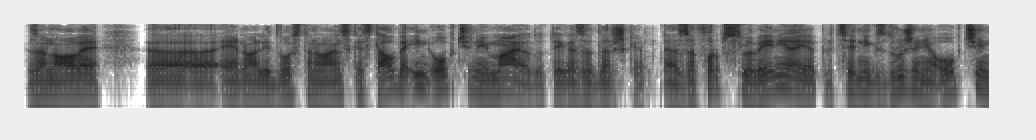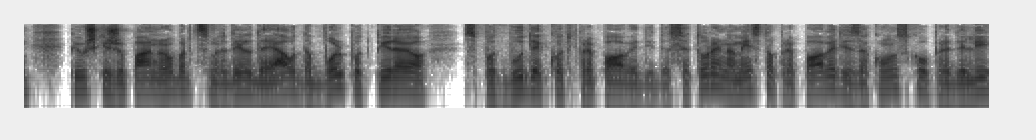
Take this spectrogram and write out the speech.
za nove uh, eno- ali dvostanovanske stavbe, in občine imajo do tega zadržke. Uh, za Forbes Slovenija je predsednik Združenja občin, pivški župan Robert Smrdel, dejal, da bolj podpirajo spodbude kot prepovedi, da se torej na mesto prepovedi zakonsko opredeli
